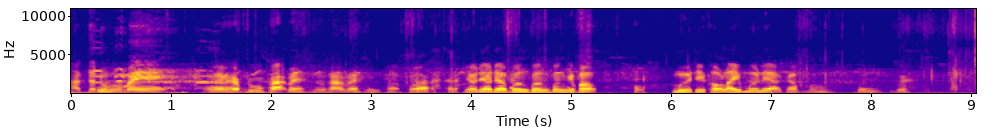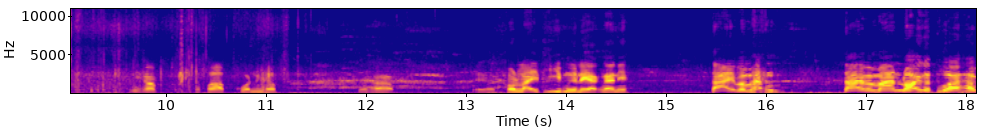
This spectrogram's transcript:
อาจจะดูไม่เออครับดูพระไหมดูพระไหมเบิ่งพระพอเดี๋ยวเดี๋ยวเดี๋ยวเบิ่งเบิ่งเบิ่งจะเฝ้ามือที่เขาไล่มือแรกครับเบิ่งเบิ่งนี่ครับสภาพคนครับนะครับเออเขาไล่ทีมือแรกนะนี่ตายประมาณตายประมาณร้อยกว่าตัวครับ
